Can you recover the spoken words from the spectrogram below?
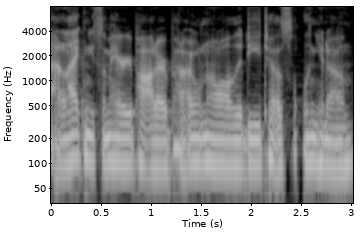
I like me some Harry Potter, but I don't know all the details, you know.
